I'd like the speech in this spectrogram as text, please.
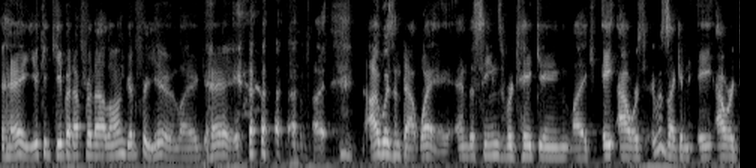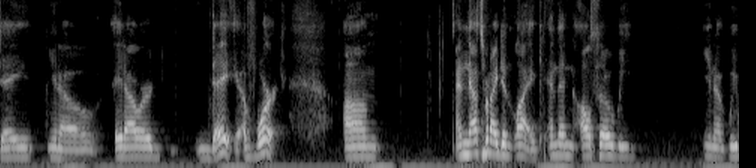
hey, you could keep it up for that long, good for you. Like, hey, but I wasn't that way, and the scenes were taking like eight hours. It was like an eight-hour day, you know, eight-hour day of work. Um, and that's what I didn't like. And then also we, you know, we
